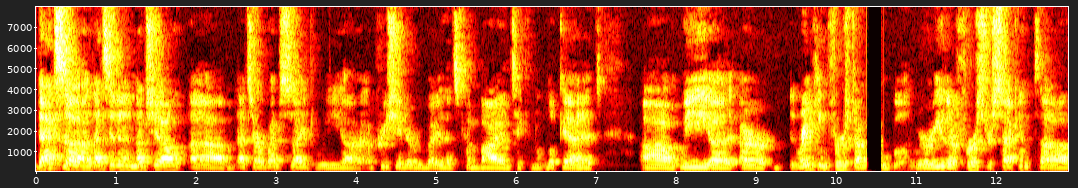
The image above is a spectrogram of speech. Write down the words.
that's uh, that's it in a nutshell. Um, that's our website. We uh, appreciate everybody that's come by and taken a look at it. Uh, we uh, are ranking first on Google. We're either first or second uh,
